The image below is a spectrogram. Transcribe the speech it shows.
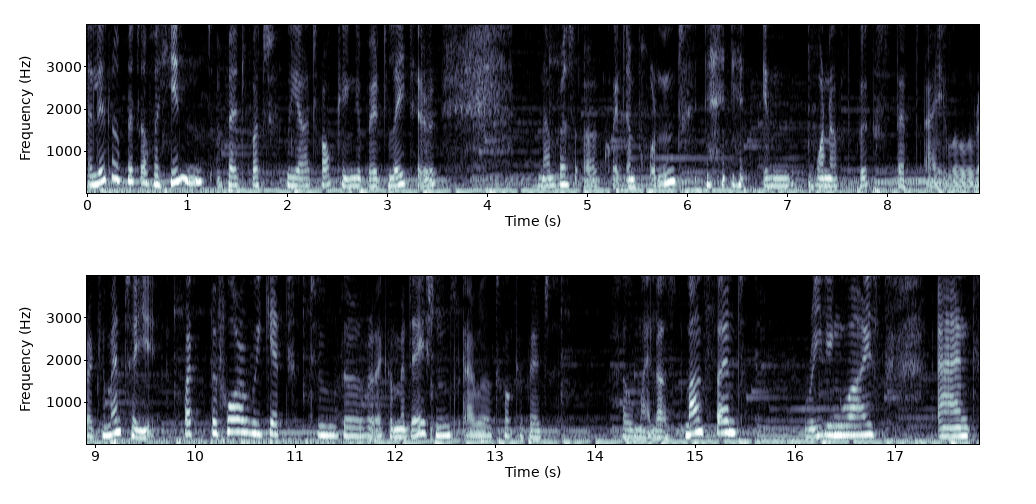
a little bit of a hint about what we are talking about later. Numbers are quite important in one of the books that I will recommend to you. But before we get to the recommendations, I will talk about how my last month went, reading wise. And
